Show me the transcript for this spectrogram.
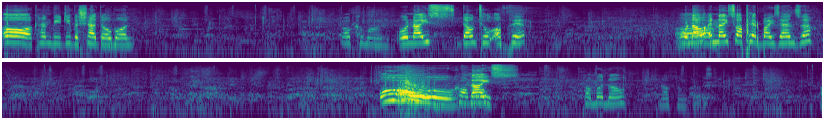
اوه كان بيجيب الشادو بول Oh, come on. ونايس داون تل اب هير وناو Oh. نايس اب هير باي زانزا اوه combo. نايس Combo. No. No combos. Oh.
